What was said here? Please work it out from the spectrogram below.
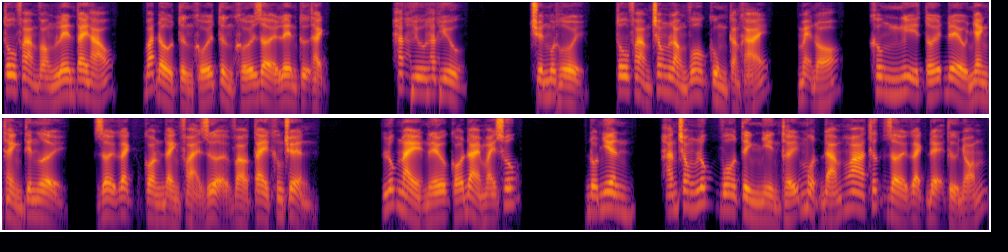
tô phàm vòng lên tay háo, bắt đầu từng khối từng khối rời lên cự thạch. Hắc hưu hắc hưu. Chuyên một hồi, tô phàm trong lòng vô cùng cảm khái, mẹ nó, không nghĩ tới đều nhanh thành tiên người, rời gạch còn đành phải dựa vào tay không chuyển. Lúc này nếu có đài máy xúc. Đột nhiên, hắn trong lúc vô tình nhìn thấy một đám hoa thức rời gạch đệ tử nhóm.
